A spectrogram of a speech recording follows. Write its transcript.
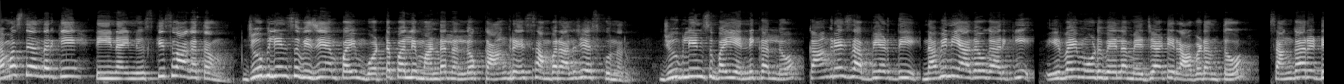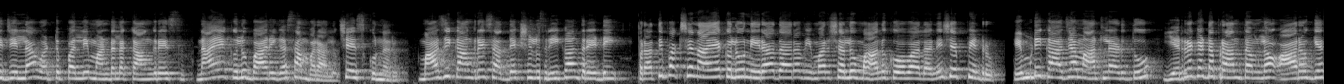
నమస్తే అందరికీ టీ నైన్ న్యూస్కి స్వాగతం. జూబ్లీన్స్ విజయంపై బొట్టపల్లి మండలంలో కాంగ్రెస్ సంబరాలు చేసుకున్నారు. జూబ్లీన్స్ బై ఎన్నికల్లో కాంగ్రెస్ అభ్యర్థి నవీన్ యాదవ్ గారికి ఇరవై మూడు వేల మెజార్టీ రావడంతో సంగారెడ్డి జిల్లా వట్టుపల్లి మండల కాంగ్రెస్ నాయకులు భారీగా సంబరాలు చేసుకున్నారు. మాజీ కాంగ్రెస్ అధ్యక్షులు శ్రీకాంత్ రెడ్డి ప్రతిపక్ష నాయకులు నిరాధార విమర్శలు మానుకోవాలని చెప్పిండ్రు. ఎండి కాజా మాట్లాడుతూ ఎర్రగడ్డ ప్రాంతంలో ఆరోగ్య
